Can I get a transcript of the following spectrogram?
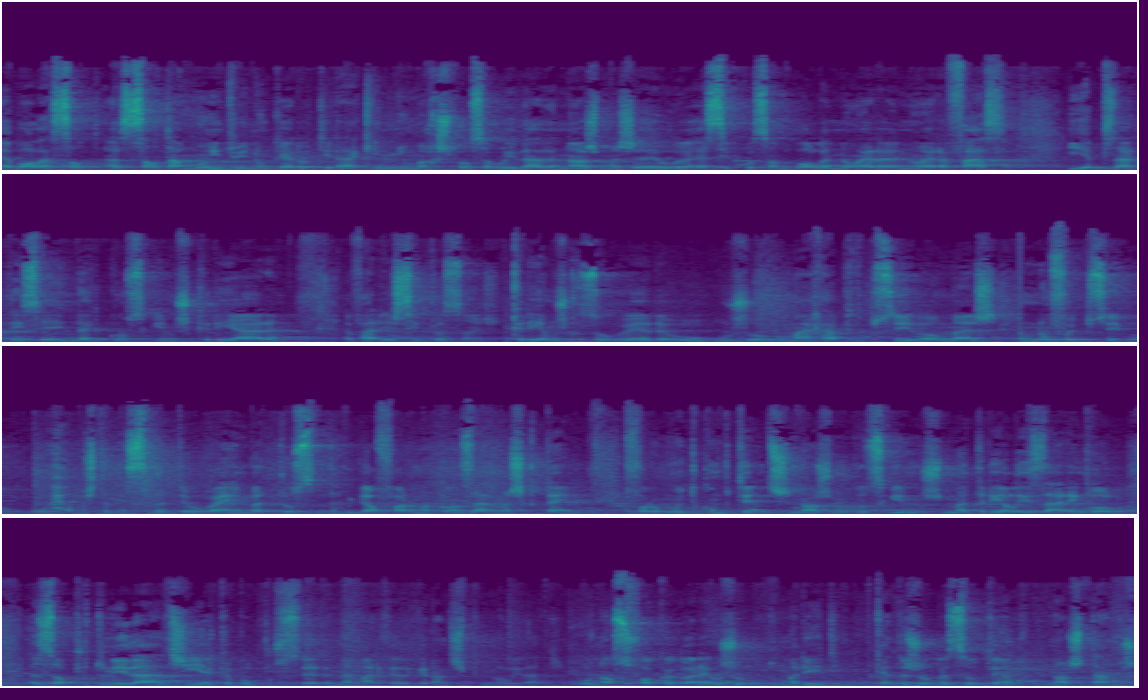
a bola a saltar muito e não quero tirar aqui nenhuma responsabilidade a nós, mas a, a circulação de bola não era, não era fácil e apesar disso ainda conseguimos criar várias situações. Queríamos resolver o, o jogo o mais rápido possível, mas não foi possível. O Elmas também se bateu bem, bateu-se da melhor forma com as armas que tem, foram muito competentes, nós não conseguimos materializar em golo as oportunidades e acabou por ser na marca de grandes penalidades. O nosso foco agora é o jogo do Marítimo, cada jogo a seu tempo. Nós estamos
